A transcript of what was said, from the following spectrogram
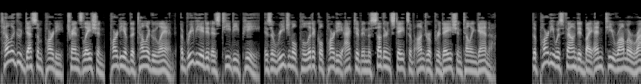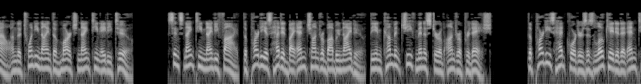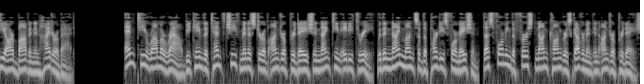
Telugu Desam Party translation, Party of the Telugu Land, abbreviated as TDP, is a regional political party active in the southern states of Andhra Pradesh and Telangana. The party was founded by N. T. Rama Rao on 29 March 1982. Since 1995, the party is headed by N. Chandrababu Naidu, the incumbent Chief Minister of Andhra Pradesh. The party's headquarters is located at NTR Bhavan in Hyderabad. N. T. Rama Rao became the 10th Chief Minister of Andhra Pradesh in 1983, within nine months of the party's formation, thus forming the first non-Congress government in Andhra Pradesh.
